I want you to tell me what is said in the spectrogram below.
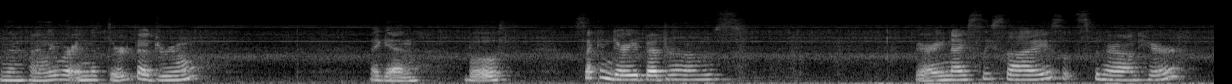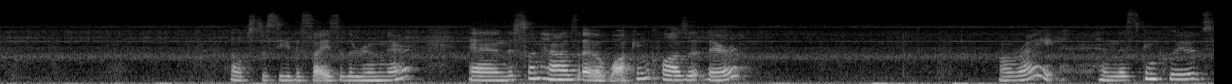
And then finally we're in the third bedroom. Again, both secondary bedrooms. Very nicely sized. Let's spin around here. Helps to see the size of the room there. And this one has a walk-in closet there. All right, and this concludes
